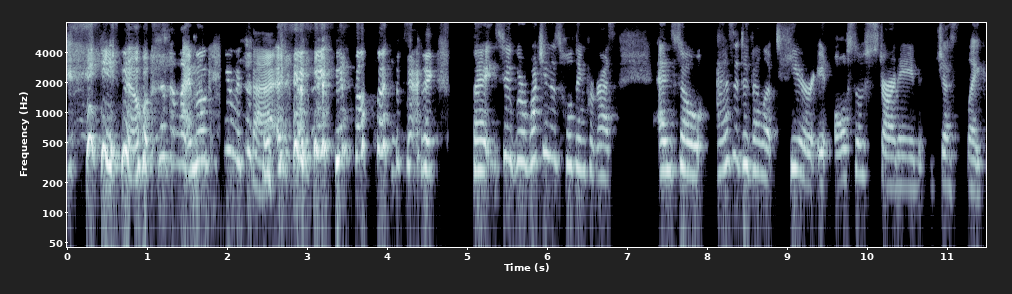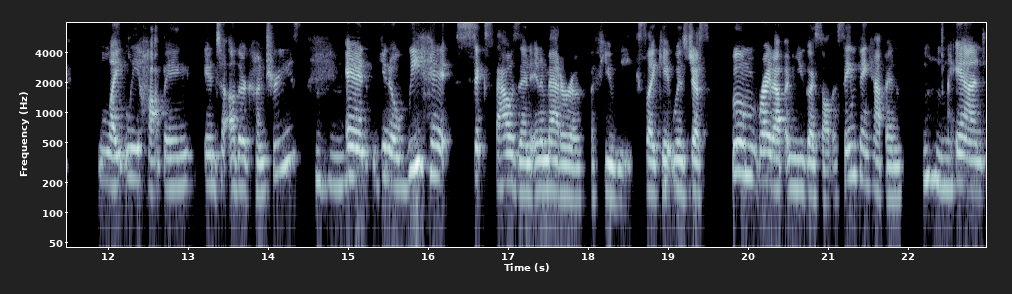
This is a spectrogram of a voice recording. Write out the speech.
you know, I'm okay with that. you know, like, but so we're watching this whole thing progress. And so as it developed here, it also started just like lightly hopping into other countries mm-hmm. and you know we hit 6000 in a matter of a few weeks like it was just boom right up I mean you guys saw the same thing happen mm-hmm. and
